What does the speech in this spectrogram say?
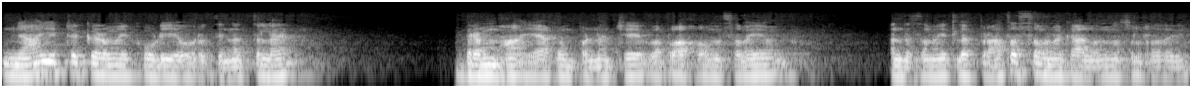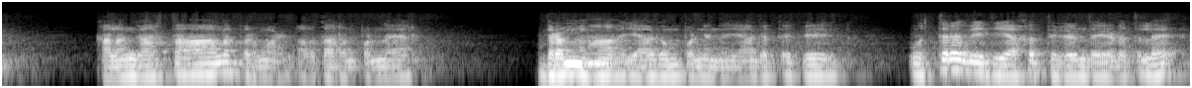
ஞாயிற்றுக்கிழமை கூடிய ஒரு தினத்துல பிரம்மா யாகம் பண்ணச்சு வபாஹோம சமயம். அந்த சமயத்தில் பிராத்தசவன காலம்னு சொல்றது. கலங்கார்த்தால பெருமாள் அவதாரம் பண்ணார். பிரம்மா யாகம் பண்ணின யாகத்துக்கு உத்தரவேதியாக திகழ்ந்த இடத்துல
